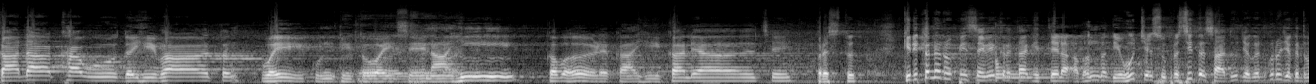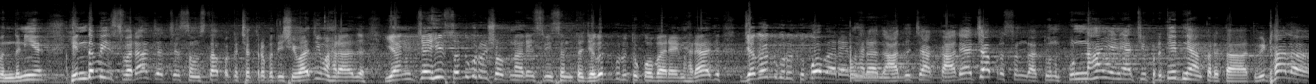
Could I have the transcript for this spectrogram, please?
काला खाऊ दही भात वैकुंठी तो ऐसे नाही. कवड काही काल्याचे. प्रस्तुत कीर्तन रूपी सेवेकरता घेतलेला अभंग देहूचे सुप्रसिद्ध साधू जगद्गुरु जगद्वंदनीय हिंदवी स्वराज्याचे संस्थापक छत्रपती शिवाजी महाराज यांचेही सद्गुरू शोभणारे श्री संत जगद्गुरु तुकोबाराय महाराज जगद्गुरु तुकोबाराय महाराज आजच्या कार्याच्या प्रसंगातून पुन्हा येण्याची प्रतिज्ञा करतात. विठाला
